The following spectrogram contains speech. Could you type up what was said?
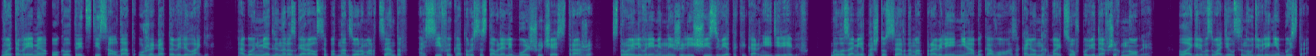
В это время около 30 солдат уже готовили лагерь. Огонь медленно разгорался под надзором арцентов, а сифы, которые составляли большую часть стражи, строили временные жилища из веток и корней деревьев. Было заметно, что с Эрдом отправили не абы кого, а закаленных бойцов, повидавших многое. Лагерь возводился на удивление быстро.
